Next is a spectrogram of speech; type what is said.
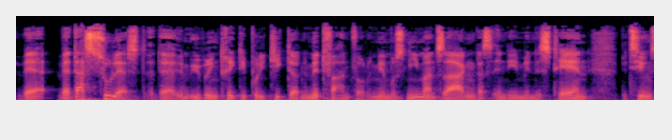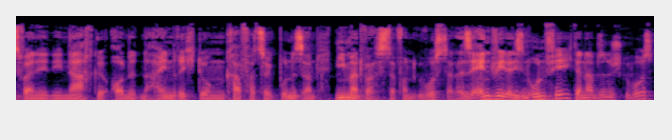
wer, wer das zulässt, der im Übrigen trägt die Politik da eine Mitverantwortung. Mir muss niemand sagen, dass in den Ministerien beziehungsweise in den nachgeordneten Einrichtungen, Kraftfahrzeugbundesamt, niemand was davon gewusst hat. Also entweder die sind unfähig, dann haben sie nicht gewusst,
